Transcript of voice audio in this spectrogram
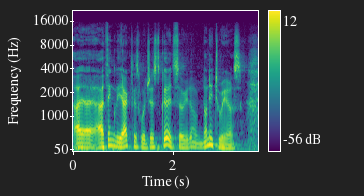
I I think the actors were just good, so you don't don't need to rehearse. You are.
